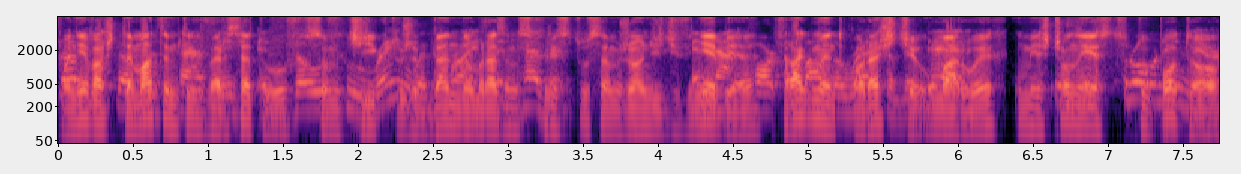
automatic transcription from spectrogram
Ponieważ tematem tych wersetów są ci, którzy będą razem z Chrystusem rządzić w niebie, fragment o reszcie umarłych umieszczony jest tu po to,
